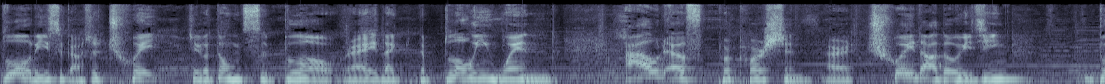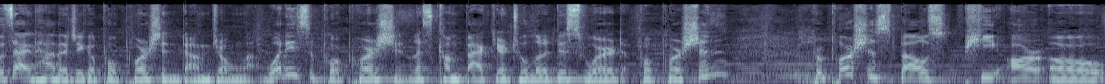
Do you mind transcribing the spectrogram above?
Blow 的意思表示吹，这个动词 blow, right? Like the blowing wind. Out of proportion. 而吹到都已经不在它的这个 proportion 当中了。What is a proportion? Let's come back here to learn this word, proportion. Proportion spells P R O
